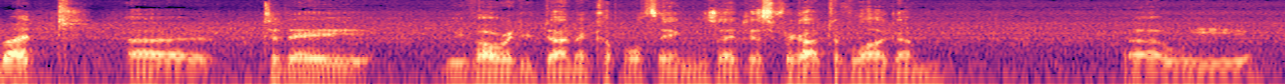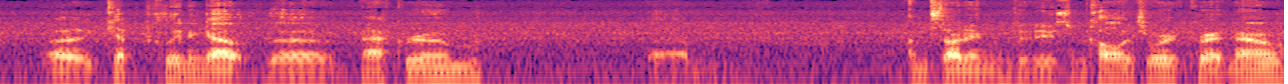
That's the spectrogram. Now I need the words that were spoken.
but uh, today we've already done a couple things. I just forgot to vlog them. Uh, we uh, kept cleaning out the back room. Um, I'm starting to do some college work right now.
